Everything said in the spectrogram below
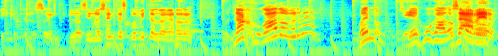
y que pues, los, los inocentes pumitas lo agarraron. Pues no ha jugado, ¿verdad? Bueno, sí he jugado. O sea, a ver,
